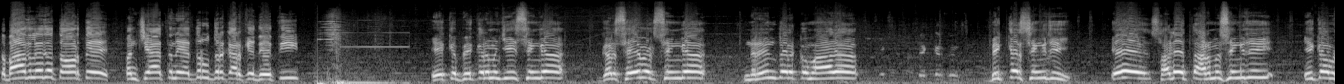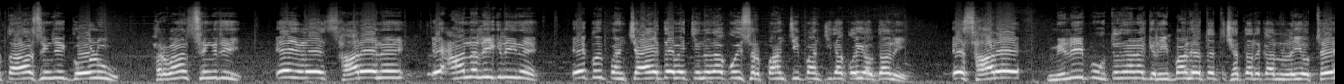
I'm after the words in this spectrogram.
ਤਬਾਦਲੇ ਦੇ ਤੌਰ ਤੇ ਪੰਚਾਇਤ ਨੇ ਇੱਧਰ ਉੱਧਰ ਕਰਕੇ ਦੇਤੀ। ਇੱਕ ਬਿਕਰਮਜੀਤ ਸਿੰਘ ਗੁਰਸੇਵਕ ਸਿੰਘ ਨਰਿੰਦਰ ਕੁਮਾਰ ਬਿੱਕਰ ਸਿੰਘ ਜੀ ਇਹ ਸਾਡੇ ਧਰਮ ਸਿੰਘ ਜੀ ਇੱਕ ਅਵਤਾਰ ਸਿੰਘ ਜੀ ਗੋਲੂ ਹਰਵੰਸ ਸਿੰਘ ਜੀ ਇਹ ਜਿਹੜੇ ਸਾਰੇ ਨੇ ਇਹ ਅਨਲੀਗਲੀ ਨੇ ਇਹ ਕੋਈ ਪੰਚਾਇਤ ਦੇ ਵਿੱਚ ਇਹਨਾਂ ਦਾ ਕੋਈ ਸਰਪੰਚੀ ਪੰਚੀ ਦਾ ਕੋਈ ਅਹੁਦਾ ਨਹੀਂ। ਇਹ ਸਾਰੇ ਮਿਲੀ ਭੁਗਤ ਦੇ ਨਾਲ ਗਰੀਬਾਂ ਦੇ ਉੱਤੇ ਤਸ਼ੱਦਦ ਕਰਨ ਲਈ ਉੱਥੇ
